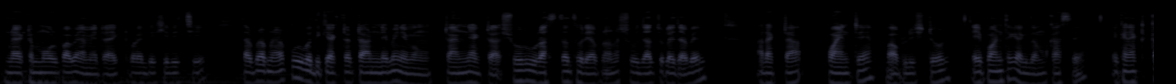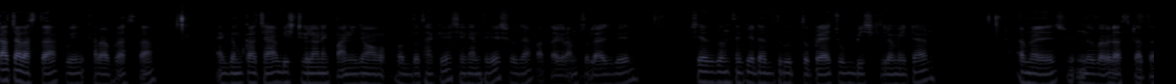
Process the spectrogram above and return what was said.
আপনারা একটা মোড় পাবেন, আমি এটা একটু পরে দেখিয়ে দিচ্ছি। তারপর আপনারা পূর্ব দিকে একটা টার্ন নেবেন এবং টার্নে একটা সরু রাস্তা ধরে আপনারা সোজা চলে যাবেন আর একটা পয়েন্টে বাবলু স্টোর এই পয়েন্ট থেকে একদম কাছে। এখানে একটা কাঁচা রাস্তা, খুবই খারাপ রাস্তা। একদম কাঁচা, বৃষ্টি হলে অনেক পানি জমাবদ্ধ থাকে। সেখান থেকে সোজা পাতাগ্রাম চলে আসবেন। সিরাজগঞ্জ থেকে এটার দূরত্ব প্রায় চব্বিশ কিলোমিটার। আপনারা সুন্দরভাবে রাস্তাটা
